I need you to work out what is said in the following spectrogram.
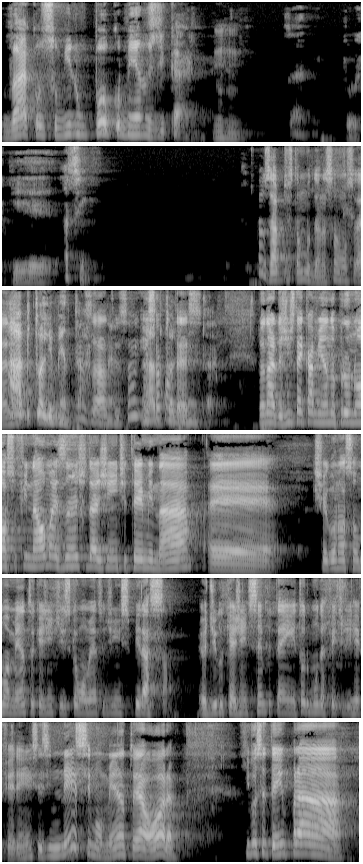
vá consumindo um pouco menos de carne, Uhum. porque assim Os hábitos estão mudando. São, é, né? Hábito alimentar. Exato, né? isso, isso Hábito acontece. Alimentar. Leonardo, a gente está encaminhando para o nosso final, mas antes da gente terminar, é... chegou o nosso momento que a gente diz que é o momento de inspiração. Eu digo que a gente sempre tem, todo mundo é feito de referências, e nesse momento é a hora que você tem para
